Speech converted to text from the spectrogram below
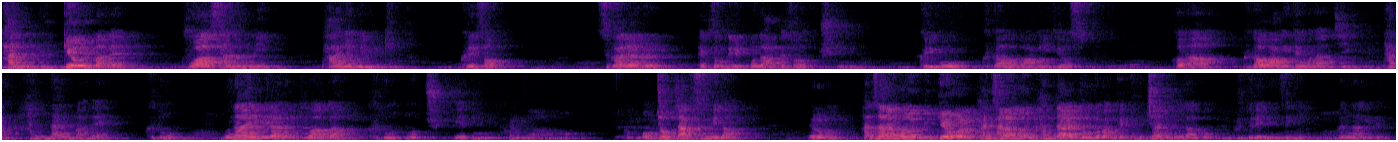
단 6개월 만에 부하 살룸이 반역을 일으킵니다. 그래서 스가랴를 백성들이 보는 앞에서 죽입니다. 그리고 그가 왕이 되었습니다. 그러나 그가 왕이 되고 난 지 단 한 달 만에 그도 문하임이라는 부하가 그도 또 죽게 됩니다. 엄청 짧습니다. 여러분 한 사람은 6개월, 한 사람은 한 달 정도밖에 통치하지 못하고 그들의 인생이 끝나게 됩니다.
